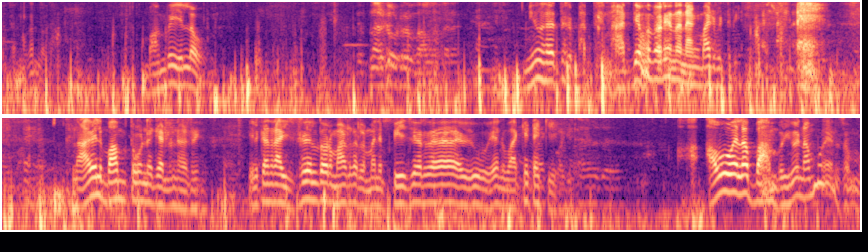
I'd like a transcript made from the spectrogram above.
ಅಂತ ಮಗಂದು. ಬಾಂಬೆ ಇಲ್ಲ ಅವು. ಬಾಬು ನೀವು ಹೇಳ್ತೀರಿ ಪತ್ರ ಮಾಧ್ಯಮದವರೇ ನಾನು ಹಂಗೆ ಮಾಡಿಬಿಟ್ರಿ. ನಾವೆಲ್ಲಿ ಬಾಂಬ್ ತೊಗೊಂಡು ಅಣ್ಣ ನೋಡ್ರಿ ಇಲ್ಕಂದ್ರೆ ಆ ಇಸ್ರೇಲ್ದವ್ರು ಮಾಡಿದ್ರಲ್ಲ ಮನೆ ಪೇಜರ್ ಇವು ಏನು ವಾಕೆಟ್ ಹಾಕಿ. ಅವು ಎಲ್ಲ ಬಾಂಬ್ ಇವು ನಮ್ಮ ಏನು ಸಮ್ಮ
